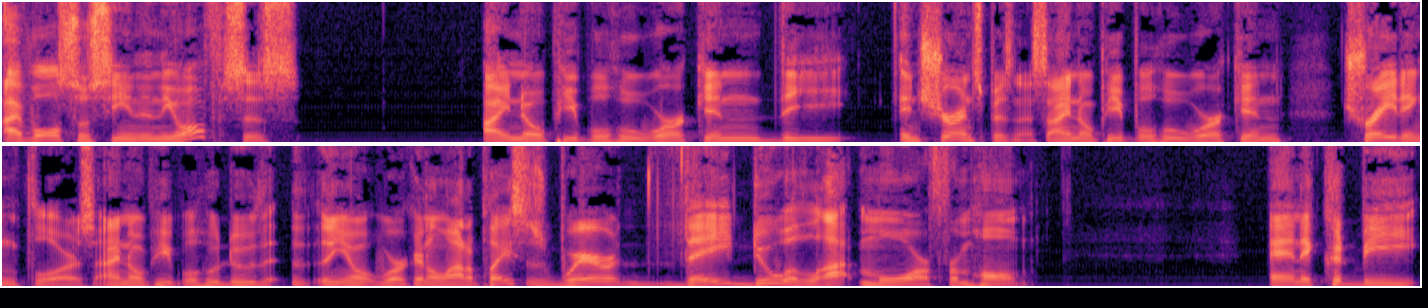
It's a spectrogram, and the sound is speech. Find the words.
I've also seen in the offices I know people who work in the insurance business. I know people who work in trading floors. I know people who do you know work in a lot of places where they do a lot more from home. And it could be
